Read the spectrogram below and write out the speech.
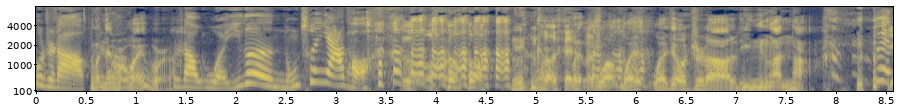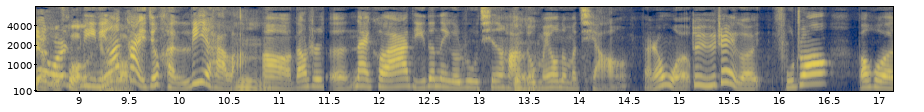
不知道，不我那会儿知道我也不知道。不知，道，我一个农村丫头，呵 您可别。我我我我就知道李宁安踏，对，那会儿李宁安踏已经很厉害了嗯。啊。当时呃，耐克、阿迪的那个入侵好像对。都没有那么强。反正我对于这个服装，包括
